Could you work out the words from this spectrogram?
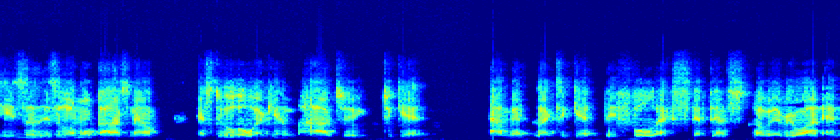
he's a, he's a lot more balanced now. And still, we're working hard to to get um, like to get the full acceptance of everyone and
